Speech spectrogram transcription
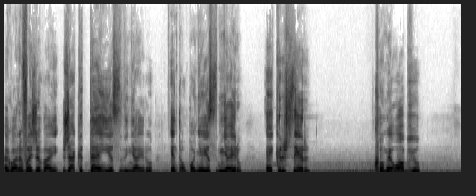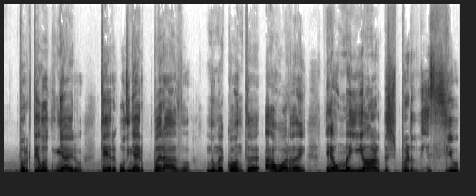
agora veja bem, já que tem esse dinheiro, então ponha esse dinheiro a crescer. Como é óbvio. Porque ter o dinheiro, ter o dinheiro parado numa conta à ordem é o maior desperdício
